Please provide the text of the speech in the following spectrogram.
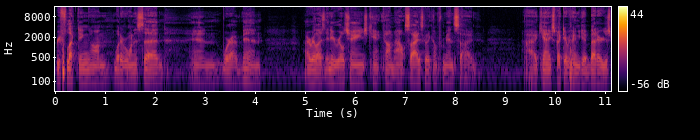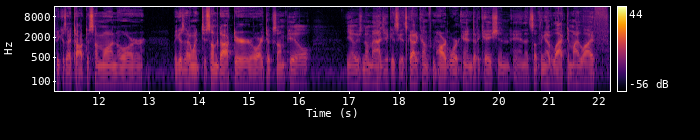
reflecting on what everyone has said and where I've been, I realized any real change can't come outside, it's going to come from inside. I can't expect everything to get better just because I talked to someone or because I went to some doctor or I took some pill. You know, there's no magic. It's, it's got to come from hard work and dedication, and that's something I've lacked in my life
